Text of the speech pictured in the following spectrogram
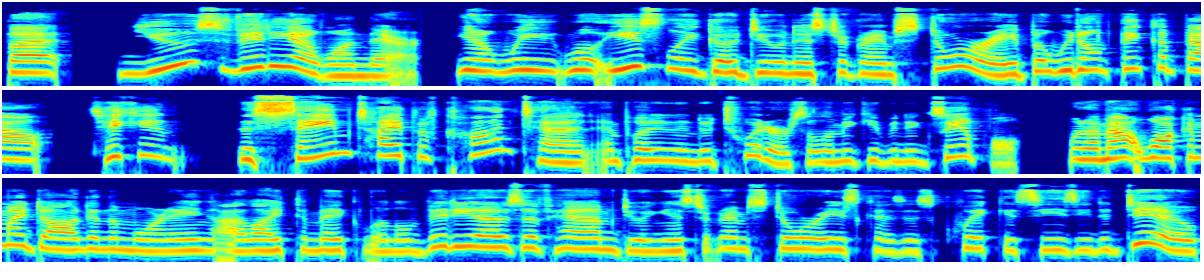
But use video on there. You know, we will easily go do an Instagram story, but we don't think about taking the same type of content and put it into Twitter. So let me give you an example. When I'm out walking my dog in the morning, I like to make little videos of him doing Instagram stories because it's quick, it's easy to do.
